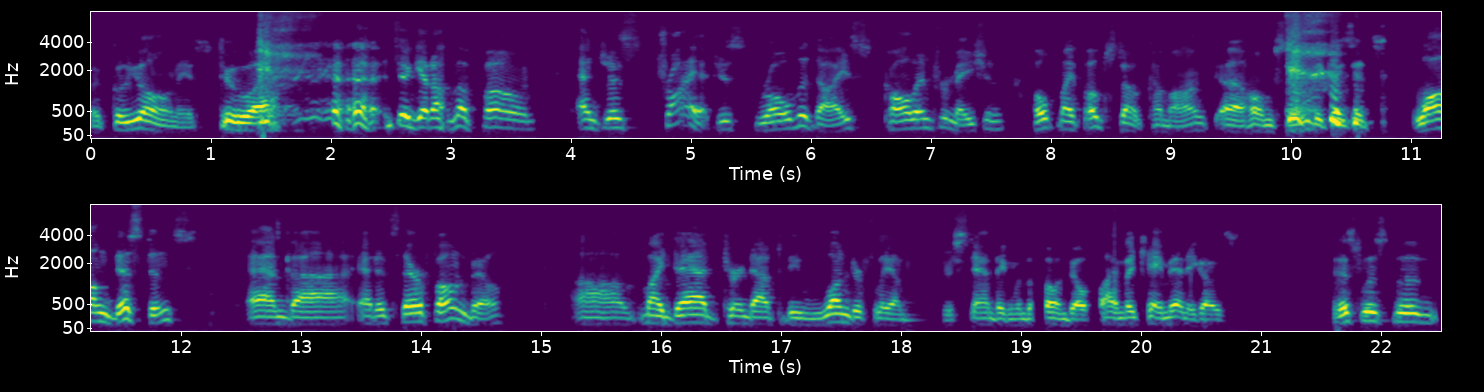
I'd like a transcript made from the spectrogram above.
the culones to uh, to get on the phone and just try it? Just roll the dice, call information. Hope my folks don't come on uh, home soon because it's long distance and uh, and it's their phone bill. Uh, my dad turned out to be wonderfully understanding when the phone bill finally came in. He goes, "This was the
